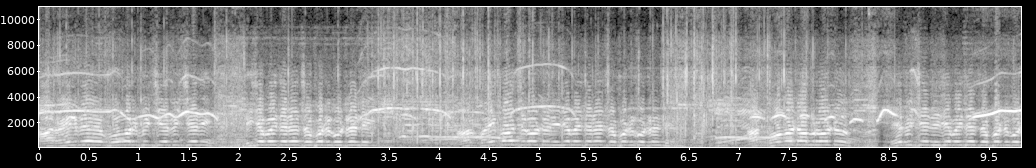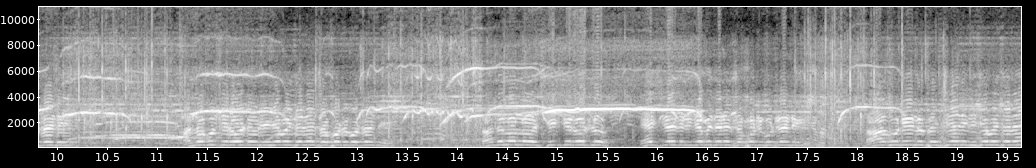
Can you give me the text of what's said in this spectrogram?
ఆ రైల్వే ఓవర్ బ్రిడ్జ్ చేపించేది నిజమైతేనే చప్పట్లు కొట్టండి ఆ బైపాస్ రోడ్డు నిజమైతేనే చప్పట్లు కొట్టండి. ఆ కోగటం రోడ్డు వేపించేది నిజమైతే చప్పట్లు కొట్టండి. అన్నగుర్తి రోడ్డు నిజమైతేనే చప్పట్లు కొట్టండి. సందులలో సీసీ రోడ్లు వేసినది నిజమైతేనే చప్పట్లు కొట్టండి. తాగునీళ్ళు పెంచేది నిజమైతేనే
